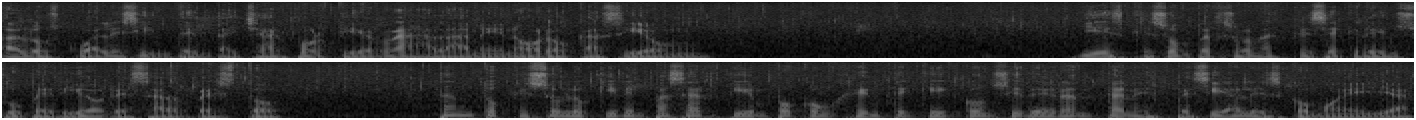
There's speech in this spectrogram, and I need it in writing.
a los cuales intenta echar por tierra a la menor ocasión. Y es que son personas que se creen superiores al resto, tanto que solo quieren pasar tiempo con gente que consideran tan especiales como ella.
